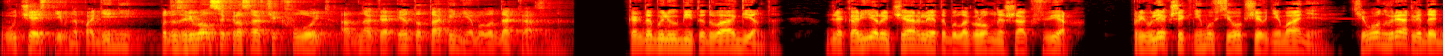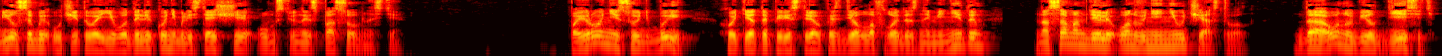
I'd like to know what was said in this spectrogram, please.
В участии в нападении подозревался красавчик Флойд, однако это так и не было доказано. Когда были убиты два агента, для карьеры Чарли это был огромный шаг вверх, привлекший к нему всеобщее внимание, чего он вряд ли добился бы, учитывая его далеко не блестящие умственные способности. По иронии судьбы, хоть эта перестрелка сделала Флойда знаменитым, на самом деле он в ней не участвовал. Да, он убил десять,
